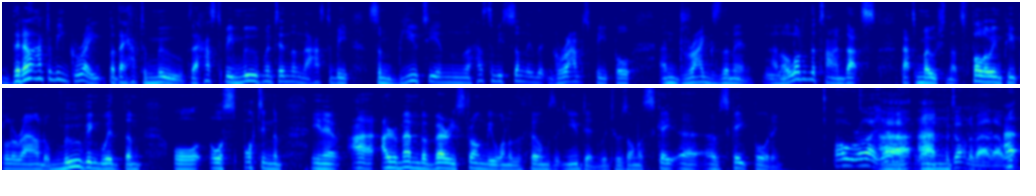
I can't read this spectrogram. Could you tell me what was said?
they don't have to be great, but they have to move. There has to be movement in them. There has to be some beauty in them. There has to be something that grabs people and drags them in. Mm. And a mm. lot of the time, that's that's motion. That's following people around or moving with them or or spotting them. You know, I, I remember very strongly one of the films that you did, which was on a skate uh, of skateboarding. Oh right, yeah, uh, yeah I've forgotten about that one. Uh,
